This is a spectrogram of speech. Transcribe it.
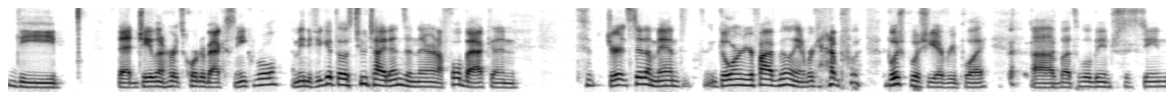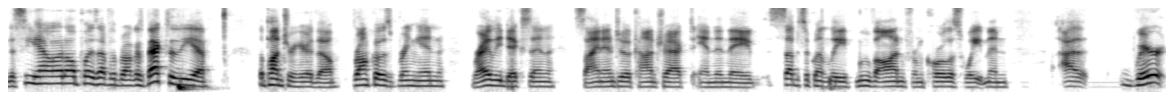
the that Jalen Hurts quarterback sneak rule. I mean, if you get those two tight ends in there and a fullback, and Jarrett Stidham, man, go earn your five million. We're gonna tush push you every play, uh, but it will be interesting to see how it all plays out for the Broncos. Back to the uh, the punter here, though. Broncos bring in Riley Dixon, sign him to a contract, and then they subsequently move on from Corliss Waitman. Uh, where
